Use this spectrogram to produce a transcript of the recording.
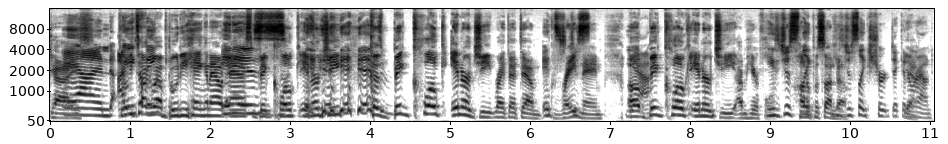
guys. And Can we talk about booty hanging out ass, is- big cloak energy? Because big cloak energy, write that down. It's Great just- name. yeah. Uh, big cloak energy. I'm here for. He's just like 100%. he's just like shirt dicking Yeah. around.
